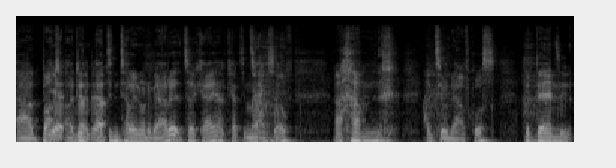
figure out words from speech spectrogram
Uh, but yeah, I didn't. No I didn't tell anyone about it. It's okay. I kept it to myself um, until now, of course. But then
